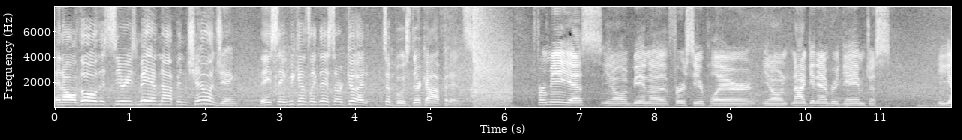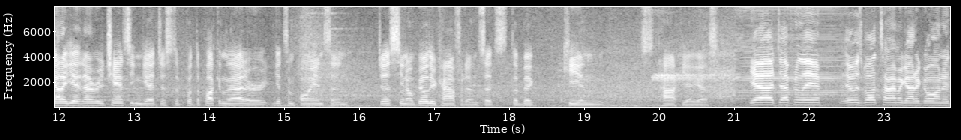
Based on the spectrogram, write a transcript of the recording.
and although this series may have not been challenging, they say weekends like this are good to boost their confidence. For me, yes, you know, being a first year player, you know, not getting every game, just you got to get every chance you can get just to put the puck in the net or get some points and just you know build your confidence. That's the big key in hockey, I guess. Yeah, definitely. It was about time I got it going. It,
